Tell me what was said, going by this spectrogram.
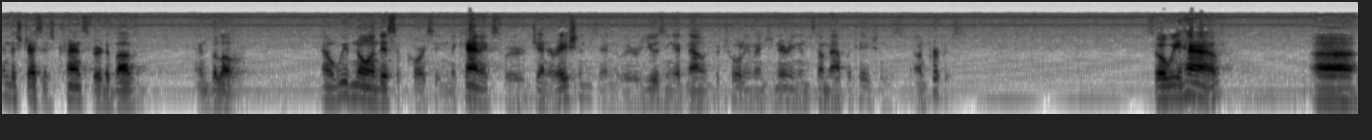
and the stress is transferred above and below. And we've known this, of course, in mechanics for generations, and we're using it now in petroleum engineering in some applications on purpose. So we have uh,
